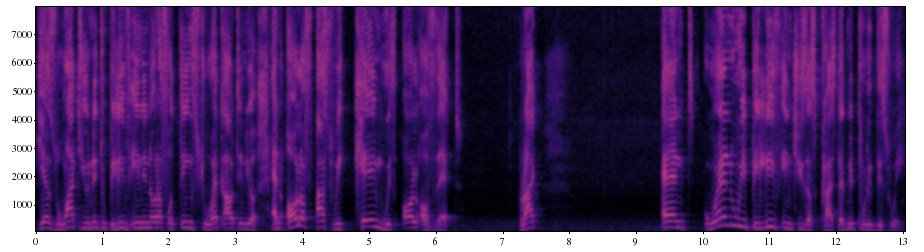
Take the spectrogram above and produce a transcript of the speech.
Here's what you need to believe in in order for things to work out in your. And all of us, we came with all of that. Right? And when we believe in Jesus Christ, let me put it this way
